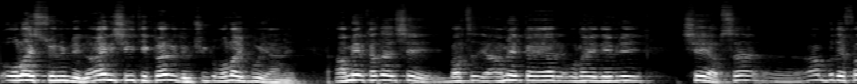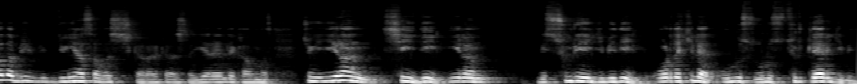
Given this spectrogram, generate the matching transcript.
olay sönümlenir. Aynı şeyi tekrar ediyorum çünkü olay bu yani. Amerika'da şey Batı Amerika eğer olaya devre şey yapsa e, bu defa da bir, bir dünya savaşı çıkar arkadaşlar. Yerelde kalmaz. Çünkü İran şey değil. İran bir Suriye gibi değil. Oradakiler ulus ulus Türkler gibi.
